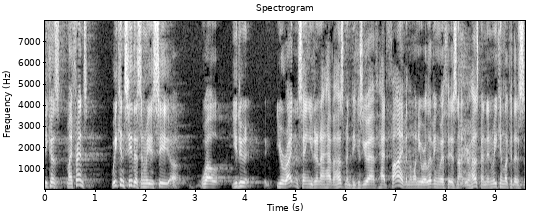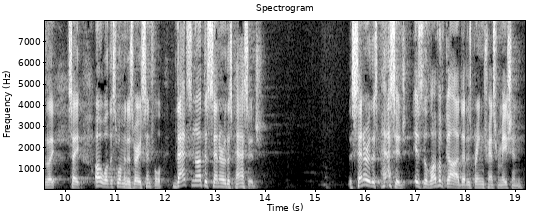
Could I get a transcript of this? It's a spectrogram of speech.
Because, my friends, we can see this and we see, uh, well, you do, you're right in saying you do not have a husband because you have had five and the one you are living with is not your husband. And we can look at this and say, oh, well, this woman is very sinful. That's not the center of this passage. The center of this passage is the love of God that is bringing transformation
